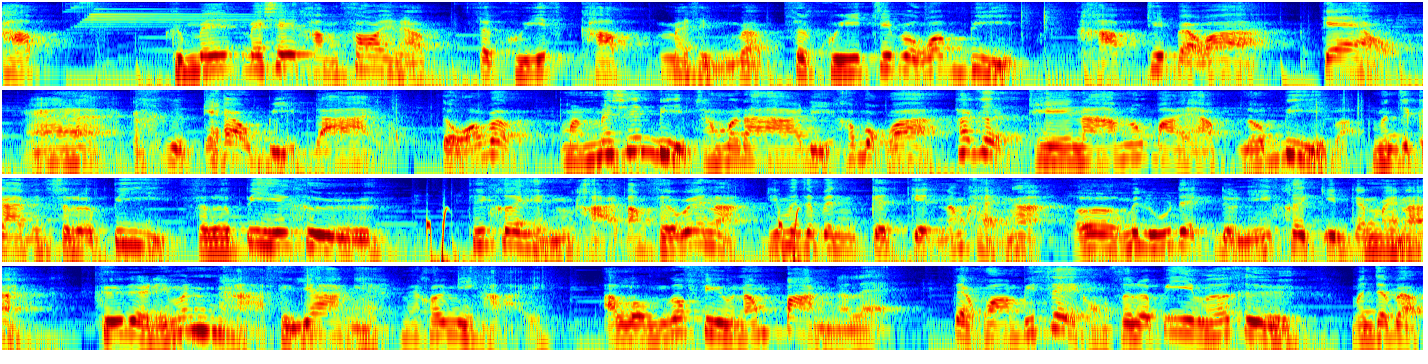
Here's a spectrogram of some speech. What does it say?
Cup คือไม่ไม่ใช่คำสร้อยนะครับ Squeeze Cup หมายถึงแบบ Squeeze ที่แปลว่าบีบคัพที่แปลว่าแก้วอ่าก็คือแก้วบีบได้ แต่ว่าแบบมันไม่ใช่บีบธรรมดาดิเขาบอกว่าถ้าเกิดเทน้ำลงไปครับ แล้วบีบอะมันจะกลายเป็นเซเลปี้เซเลปี้ก็คือ ที่เคยเห็นขายตามเซเว่นอะ ที่มันจะเป็นเกล็ดๆน้ำแข็งอะเออไม่รู้เด็กเดี๋ยวนี้เคยกินกันไหมนะ คือเดี๋ยวนี้มันหาซื้อยากไงไม่ค่อยมีขาย อารมณ์ก็ฟิลน้ำปั่นนั่นแหละ แต่ความพิเศษของเซเลปี้มันก็คือ มันจะแบบ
